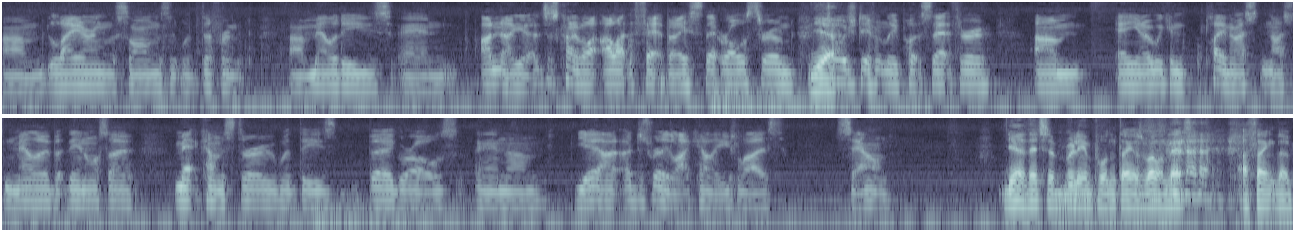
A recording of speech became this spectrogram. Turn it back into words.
um, layering the songs with different um, melodies and I don't know. Yeah, it's just kind of like I like the fat bass that rolls through, and Yeah. George definitely puts that through. Um, and you know, we can play nice, nice and mellow, but then also Matt comes through with these big rolls, and um, yeah, I, I just really like how they utilize sound. Yeah, that's a really important thing as well, and that's I think the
